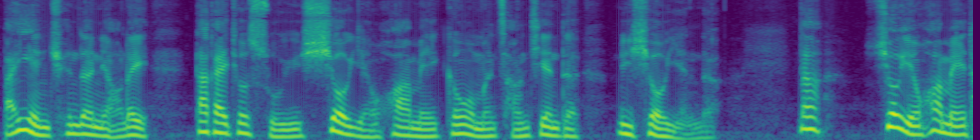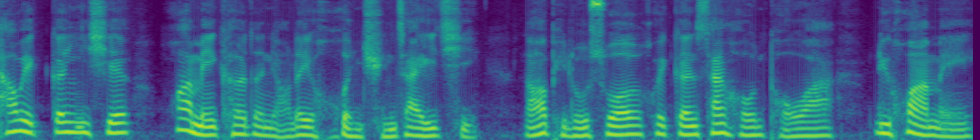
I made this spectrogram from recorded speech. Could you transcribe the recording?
白眼圈的鸟类大概就属于绣眼画眉，跟我们常见的绿绣眼的。那绣眼画眉，它会跟一些画眉科的鸟类混群在一起，然后比如说会跟山猴头啊、绿画眉、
